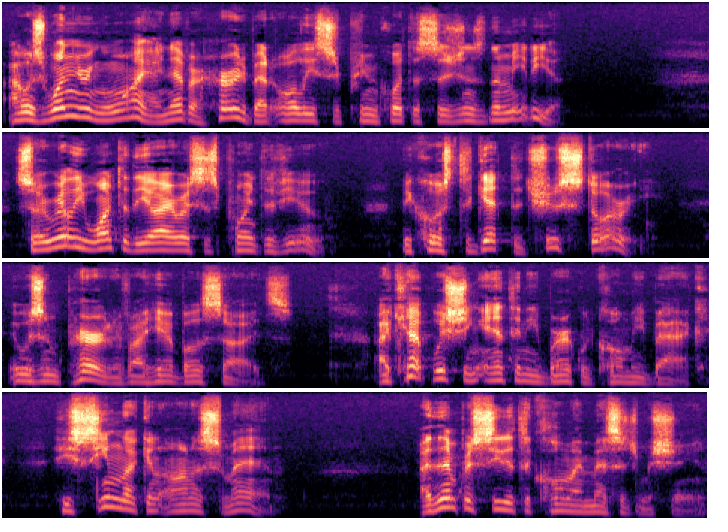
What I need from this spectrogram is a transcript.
I was wondering why I never heard about all these Supreme Court decisions in the media. So I really wanted the IRS's point of view, because to get the true story, it was imperative I hear both sides. I kept wishing Anthony Burke would call me back. He seemed like an honest man. I then proceeded to call my message machine.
